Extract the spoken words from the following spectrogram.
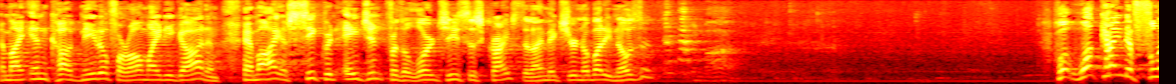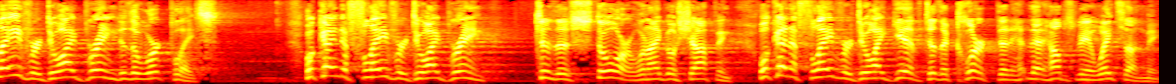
Am I incognito for Almighty God? Am, am I a secret agent for the Lord Jesus Christ? Did I make sure nobody knows it? What, what kind of flavor do I bring to the workplace? What kind of flavor do I bring to the store when I go shopping? What kind of flavor do I give to the clerk that, that helps me and waits on me?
